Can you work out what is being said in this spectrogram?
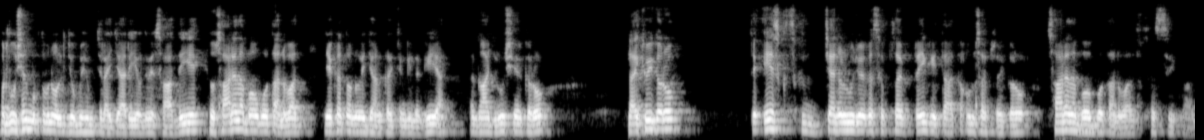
ਪ੍ਰਦੂਸ਼ਣ ਮੁਕਤ ਬਣਾਉਣ ਲਈ ਜੋ ਮੁਹਿੰਮ ਚਲਾਈ ਜਾ ਰਹੀ ਹੈ, ਉਹਦੇ ਵਿੱਚ ਸਾਥ ਦਈਏ। ਸੋ ਸਾਰਿਆਂ ਦਾ ਬਹੁਤ ਬਹੁਤ ਧੰਨਵਾਦ। ਜੇਕਰ ਤੁਹਾਨੂੰ ਇਹ ਜਾਣਕਾਰੀ ਚੰਗੀ ਲੱਗੀ ਆ, ਤਾਂ ਗਾਂ ਜਰੂਰ ਸ਼ੇਅਰ ਕਰੋ। ਲਾਈਕ ਵੀ ਕਰੋ। ਤੇ ਇਸ ਚੈਨਲ ਨੂੰ ਜੇਕਰ ਸਬਸਕ੍ਰਾਈਬ ਨਹੀਂ ਕੀਤਾ ਤਾਂ ਉਹਨੂੰ ਸਬਸਕ੍ਰਾਈਬ ਕਰੋ। ਸਾਰਿਆਂ ਦਾ ਬਹੁਤ ਬਹੁਤ ਧੰਨਵਾਦ। ਸਤਿ ਸ੍ਰੀ ਅਕਾਲ।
